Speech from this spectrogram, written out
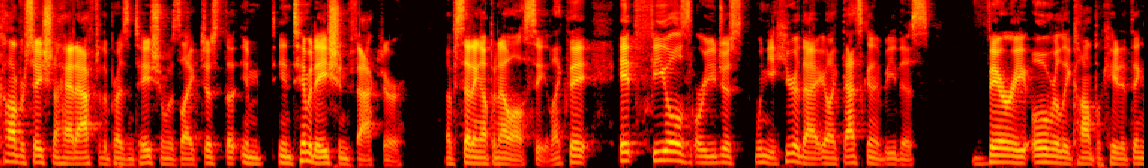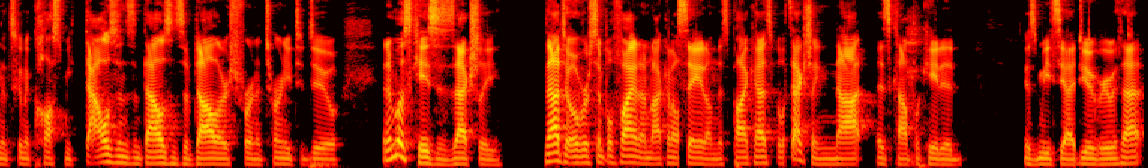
conversation I had after the presentation was like just the Im- intimidation factor of setting up an LLC. Like they it feels or you just when you hear that you're like that's going to be this very overly complicated thing that's going to cost me thousands and thousands of dollars for an attorney to do. And in most cases it's actually not to oversimplify and I'm not going to say it on this podcast, but it's actually not as complicated as meets the eye. Do you agree with that?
